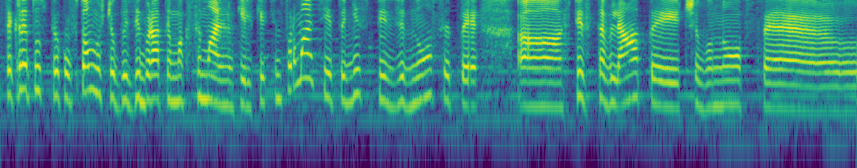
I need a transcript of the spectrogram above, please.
секрет успіху в тому, щоб зібрати максимальну кількість інформації, тоді співвідносити, е, співставляти, чи воно все е,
